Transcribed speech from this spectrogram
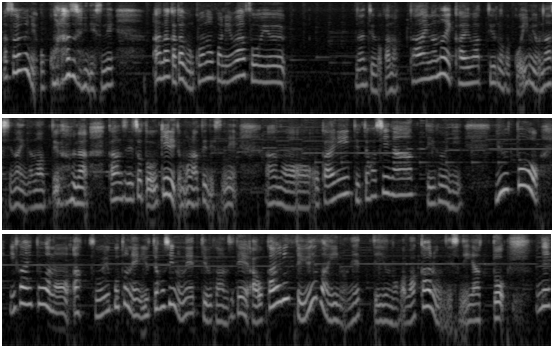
まあ、そういうふうに怒らずにですね。あなんか多分この子にはそういう何て言うのかな他愛のない会話っていうのがこう意味をなしてないんだなっていう風な感じでちょっと受け入れてもらってですね「あのおかえり」って言ってほしいなっていう風に言うと意外とあのあそういうことね言ってほしいのねっていう感じであおかえりって言えばいいのねっていうのが分かるんですねやっと。で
